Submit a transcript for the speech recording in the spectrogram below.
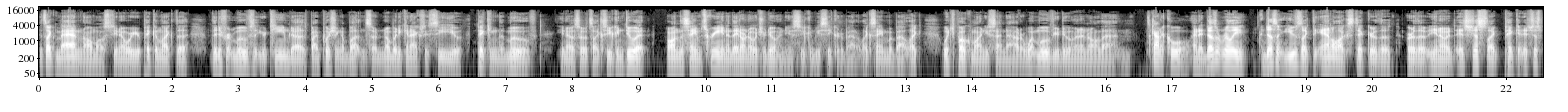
it's like Madden almost, you know, where you're picking like the the different moves that your team does by pushing a button, so nobody can actually see you picking the move, you know. So it's like so you can do it on the same screen and they don't know what you're doing, you so you can be secret about it. Like same about like which Pokemon you send out or what move you're doing and all that. And it's kind of cool, and it doesn't really it doesn't use like the analog stick or the or the you know it, it's just like pick it. It's just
